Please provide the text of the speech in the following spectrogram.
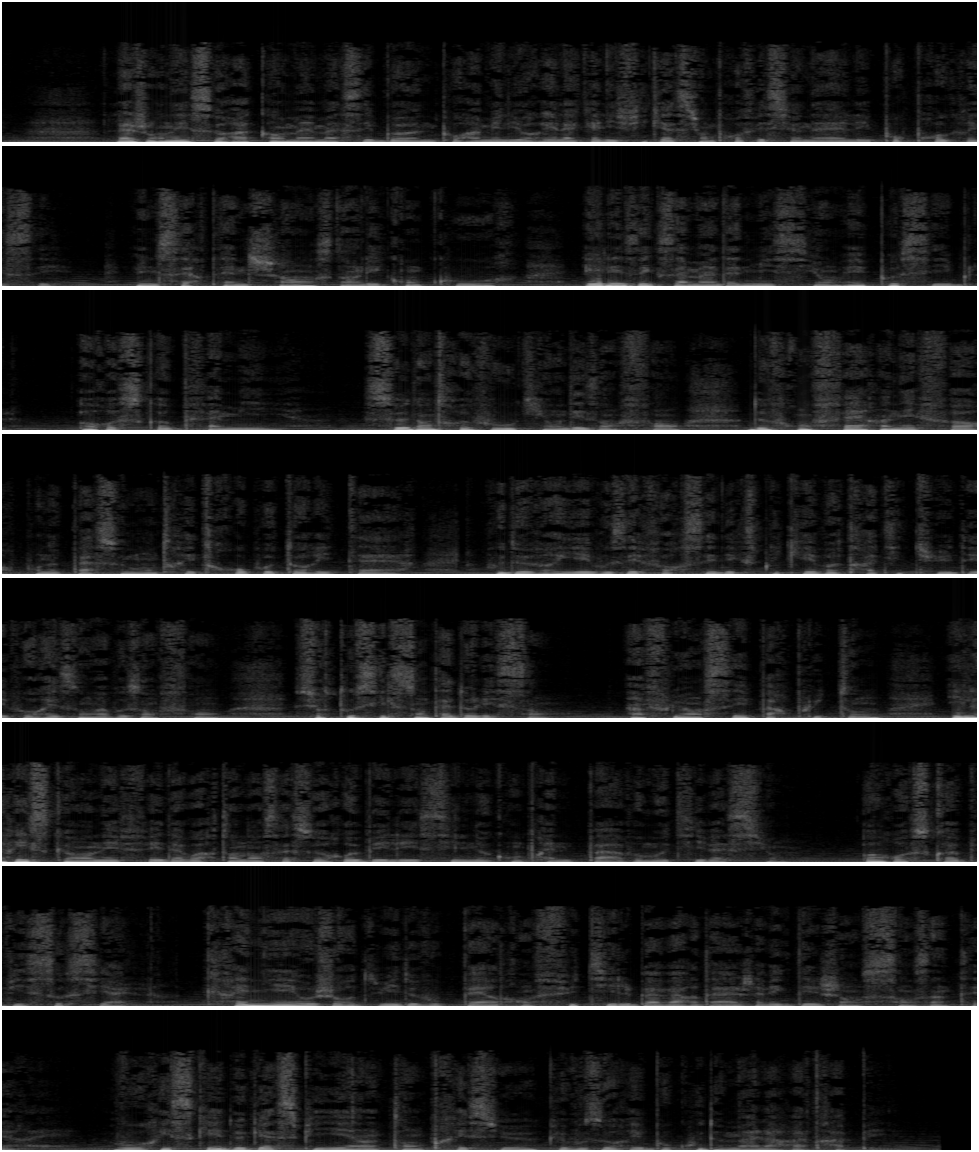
la journée sera quand même assez bonne pour améliorer la qualification professionnelle et pour progresser. Une certaine chance dans les concours et les examens d'admission est possible. Horoscope famille. Ceux d'entre vous qui ont des enfants devront faire un effort pour ne pas se montrer trop autoritaire. Vous devriez vous efforcer d'expliquer votre attitude et vos raisons à vos enfants, surtout s'ils sont adolescents. Influencés par Pluton, ils risquent en effet d'avoir tendance à se rebeller s'ils ne comprennent pas vos motivations. Horoscope vie sociale. Craignez aujourd'hui de vous perdre en futile bavardage avec des gens sans intérêt. Vous risquez de gaspiller un temps précieux que vous aurez beaucoup de mal à rattraper.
